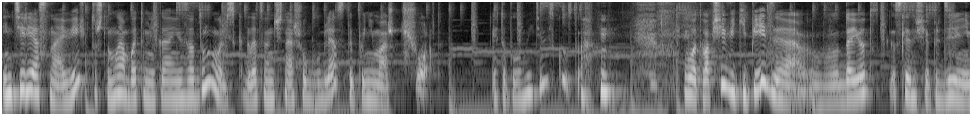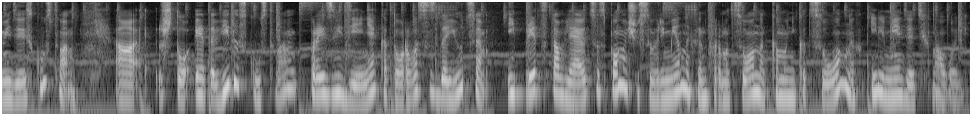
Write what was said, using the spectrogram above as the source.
интересная вещь, потому что мы об этом никогда не задумывались. Когда ты начинаешь углубляться, ты понимаешь, черт, это было медиаискусство. вот, вообще Википедия дает следующее определение медиаискусства, а, что это вид искусства, произведения которого создаются и представляются с помощью современных информационно-коммуникационных или медиатехнологий.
